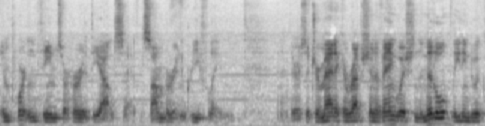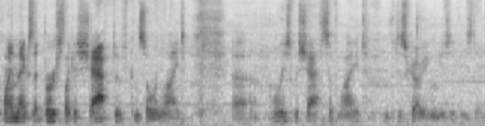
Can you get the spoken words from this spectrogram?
important themes are heard at the outset somber and grief laden. Uh, there is a dramatic eruption of anguish in the middle, leading to a climax that bursts like a shaft of consoling light. Uh, always with shafts of light describing music these days.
